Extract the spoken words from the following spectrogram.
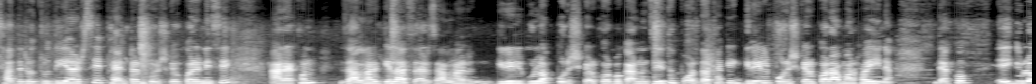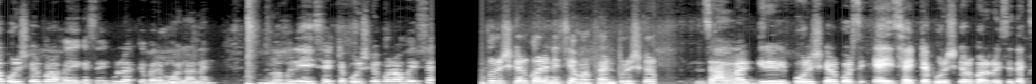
ছাদে রোদ্রু দিয়ে আসছি ফ্যান ট্যান পরিষ্কার করে নিছি। আর এখন জানলার গ্লাস আর জানলার গ্রিলগুলো পরিষ্কার করব, কারণ যেহেতু পর্দা থাকে, গ্রিল পরিষ্কার করা আমার হয়ই না। দেখো, এইগুলো পরিষ্কার করা হয়ে গেছে, এগুলো একেবারে ময়লা নাই। ধুলোবাড়ি এই সাইডটা পরিষ্কার করা হয়েছে। পরিষ্কার করে নিচ্ছি আমার ফ্যান পরিষ্কার। জানলার গ্রিল পরিষ্কার করছি, এই সাইডটা পরিষ্কার করা রয়েছে, দেখছ?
